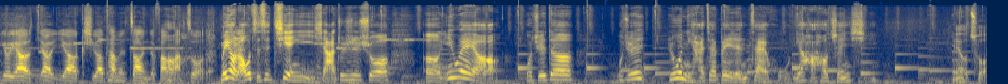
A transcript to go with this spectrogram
又要要要需要他们照你的方法做了。哦、没有啦，我只是建议一下，就是说，呃，因为啊、哦，我觉得，我觉得如果你还在被人在乎，你要好好珍惜。没有错。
